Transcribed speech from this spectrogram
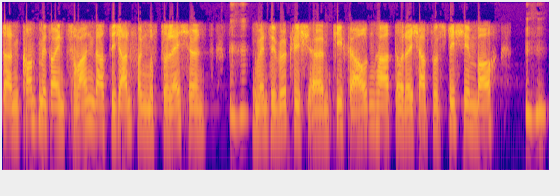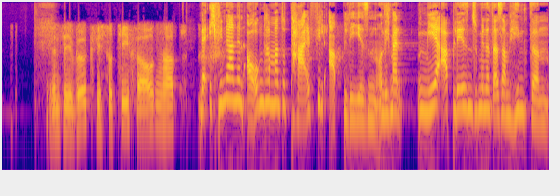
dann kommt mir so ein Zwang, dass ich anfangen muss zu lächeln, wenn sie wirklich ähm, tiefe Augen hat oder ich habe so Stiche im Bauch. Wenn sie wirklich so tiefe Augen hat. Na, ich finde, an den Augen kann man total viel ablesen. Und ich meine, mehr ablesen zumindest als am Hintern.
